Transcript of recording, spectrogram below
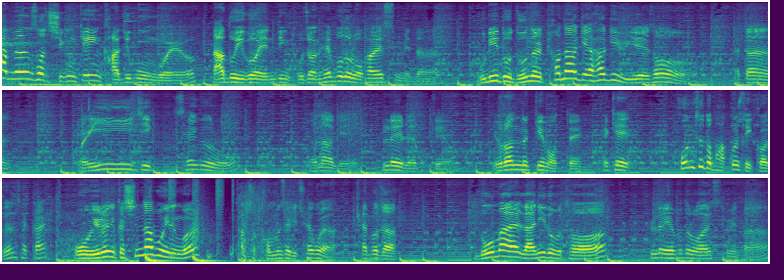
하면서 지금 게임 가지고 온 거예요 나도 이거 엔딩 도전해보도록 하겠습니다 우리도 눈을 편하게 하기 위해서 약간 베이지 색으로 연하게 플레이를 해볼게요 요런 느낌 어때? 이렇게 폰트도 바꿀 수 있거든 색깔? 오 이러니까 신나 보이는걸? 닥쳐 검은색이 최고야 해보자 normal 난이도부터 플레이 해보도록 하겠습니다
